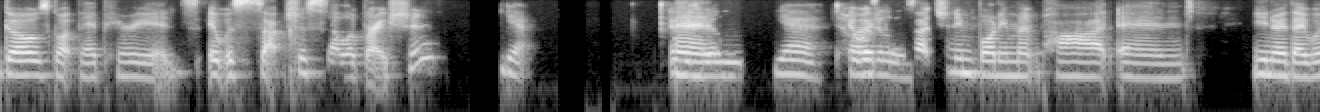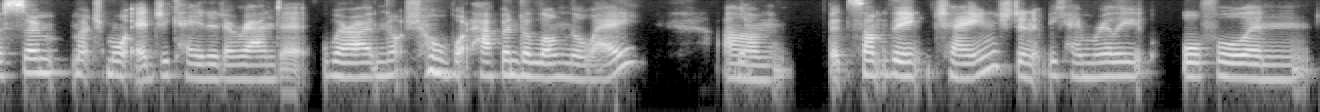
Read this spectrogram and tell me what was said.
girls got their periods, it was such a celebration. Yeah. It and really, yeah, totally. It was such an embodiment part. And, you know, they were so much more educated around it, where I'm not sure what happened along the way. Um, yeah. But something changed and it became really awful and,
